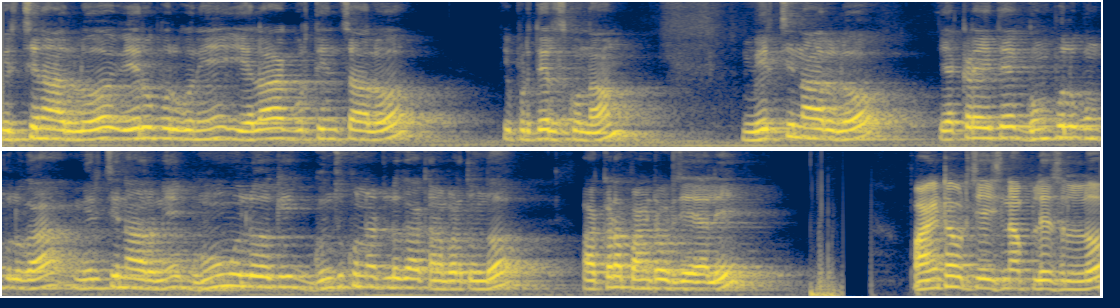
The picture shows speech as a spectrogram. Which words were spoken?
మిర్చి నారులో వేరు పురుగుని ఎలా గుర్తించాలో ఇప్పుడు తెలుసుకుందాం. మిర్చి నారులో ఎక్కడైతే గుంపులు గుంపులుగా మిర్చి నారుని భూమిలోకి గుంజుకున్నట్లుగా కనబడుతుందో అక్కడ పాయింట్అవుట్ చేయాలి. పాయింట్అవుట్ చేసిన ప్లేసుల్లో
